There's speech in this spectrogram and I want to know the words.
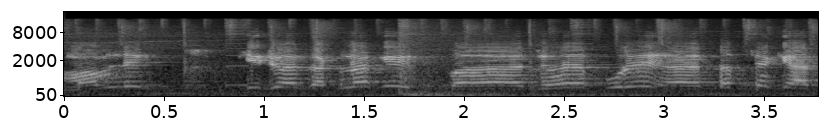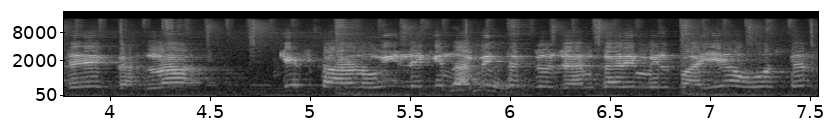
मामले की जो है घटना के जो है पूरे तथ्य क्या थे, घटना किस कारण हुई, लेकिन अभी तक जो जानकारी मिल पाई है, वो सिर्फ़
